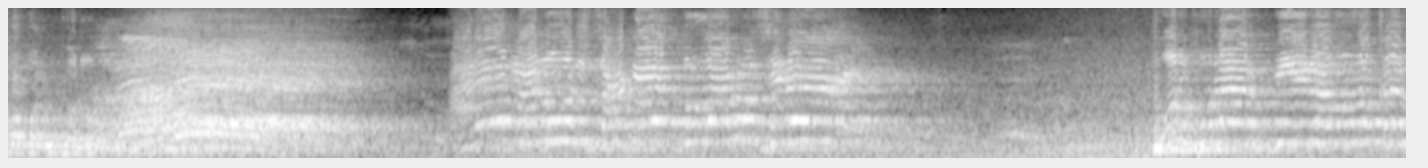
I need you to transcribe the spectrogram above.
কবুল করুন। আরে মানুষ জাগে, দুয়ারও ছিনায় ফুরফুরার পীর আবু বকর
